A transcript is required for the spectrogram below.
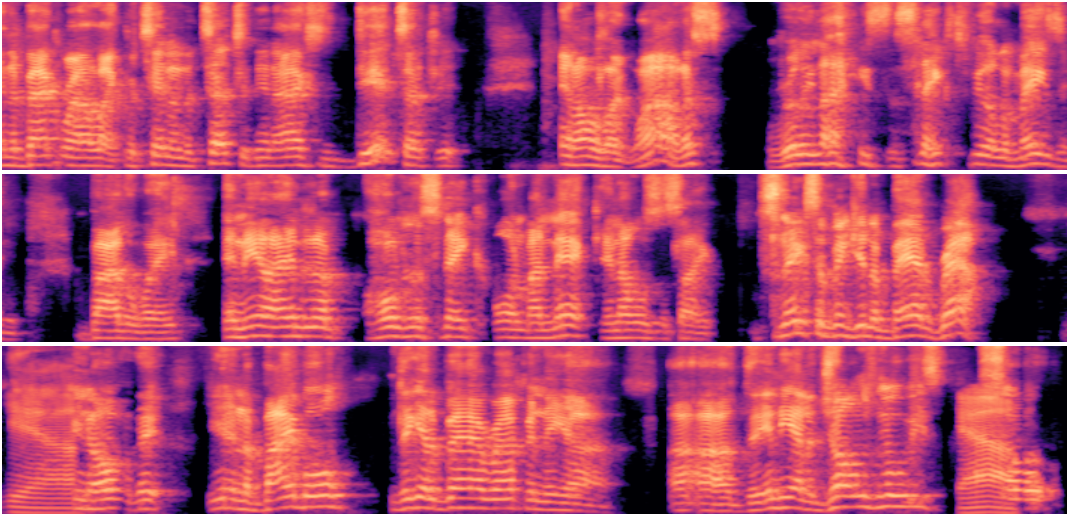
in the background, like pretending to touch it. Then I actually did touch it, and I was like, wow, that's really nice. The snakes feel amazing, by the way. And then I ended up holding a snake on my neck, and I was just like, snakes have been getting a bad rap. Yeah. You know, they, yeah, in the Bible, they get a bad rap in the uh, uh, uh, the Indiana Jones movies. Yeah. So,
